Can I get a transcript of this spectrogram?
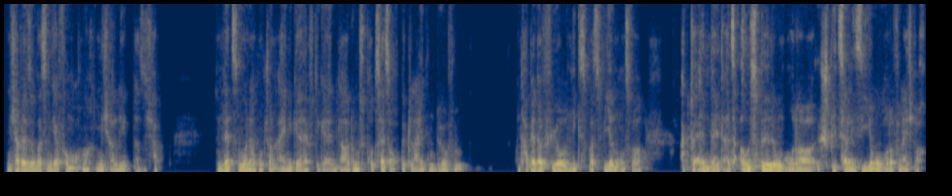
Und ich habe ja sowas in der Form auch noch nicht erlebt. Also ich habe in den letzten Monaten schon einige heftige Entladungsprozesse auch begleiten dürfen und habe ja dafür nichts, was wir in unserer aktuellen Welt als Ausbildung oder Spezialisierung oder vielleicht auch,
